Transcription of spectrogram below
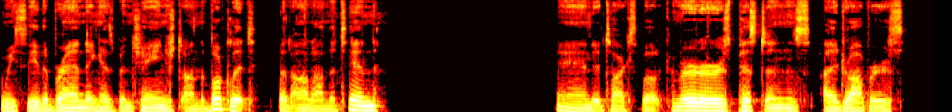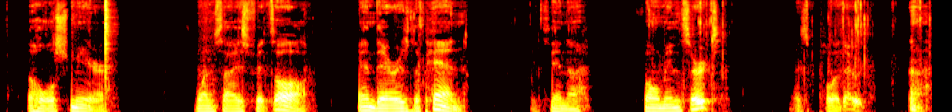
We see the branding has been changed on the booklet, but not on the tin. And it talks about converters, pistons, eyedroppers, the whole schmear. One size fits all. And there is the pen. It's in a foam insert. Let's pull it out.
